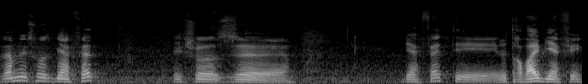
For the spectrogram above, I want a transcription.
J'aime les choses bien faites, les choses euh, bien faites et le travail bien fait.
